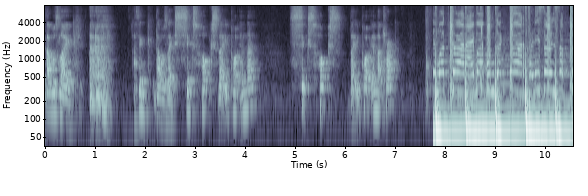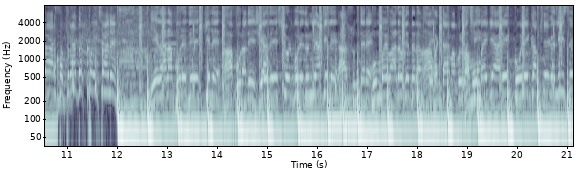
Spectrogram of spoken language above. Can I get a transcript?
That was like I think that was like six hooks that he put in there. Six hooks that he put in that track. मत कर आए बाप उन 37 70 17 तक पहचान। है ये गाना पूरे देश के लिए। हाँ पूरा देश क्या? देश छोड़ पूरी दुनिया के लिए। हाँ सुनते रहे। मुंबई वालों के तरफ़ हाँ बनता है मापुल मुंबई के हर एक कोने कब से गली से?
